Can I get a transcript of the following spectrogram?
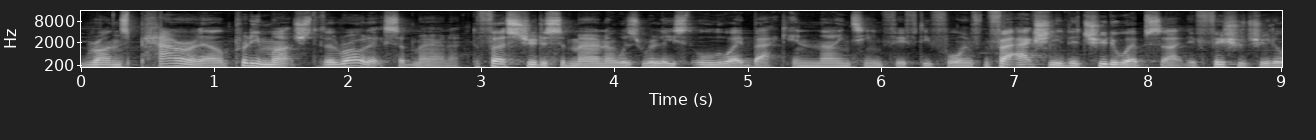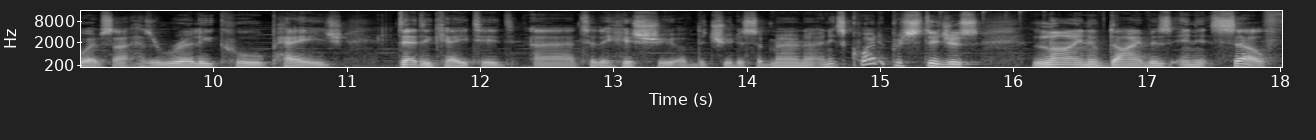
runs parallel pretty much to the Rolex Submariner. The first Tudor Submariner was released all the way back in 1954. In fact, actually, the Tudor website, the official Tudor website, has a really cool page dedicated uh, to the history of the Tudor Submariner, and it's quite a prestigious line of divers in itself.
